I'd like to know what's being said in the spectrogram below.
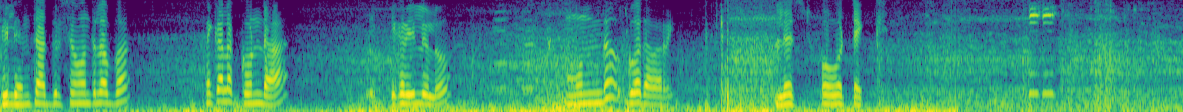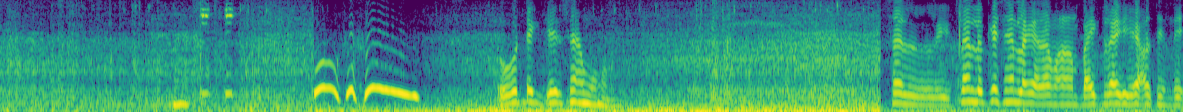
వీళ్ళు ఎంత అదృష్టవంతులు అబ్బా వెనకాల కొండ ఇక్కడ ఇల్లులు ముందు గోదావరి. లెస్ట్ ఓవర్టెక్ ఓవర్టేక్ చేసాము అసలు ఇట్లా లొకేషన్లో కదా మనం బైక్ డ్రైవ్ చేయాల్సింది.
